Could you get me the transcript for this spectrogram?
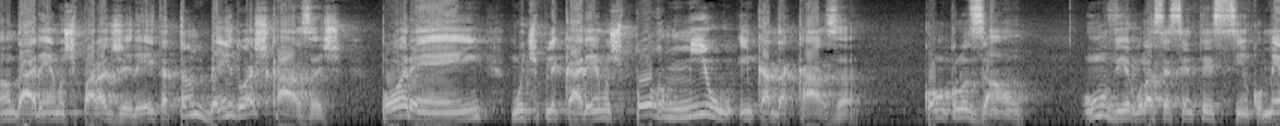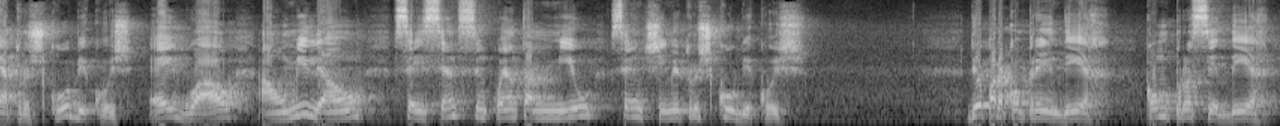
Andaremos para a direita também duas casas, porém multiplicaremos por mil em cada casa. Conclusão: 1,65 metros cúbicos é igual a 1 milhão 650 mil centímetros cúbicos. Deu para compreender como proceder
